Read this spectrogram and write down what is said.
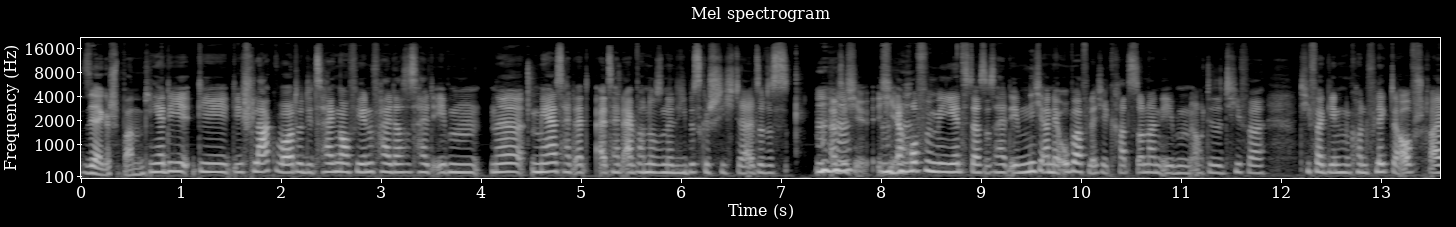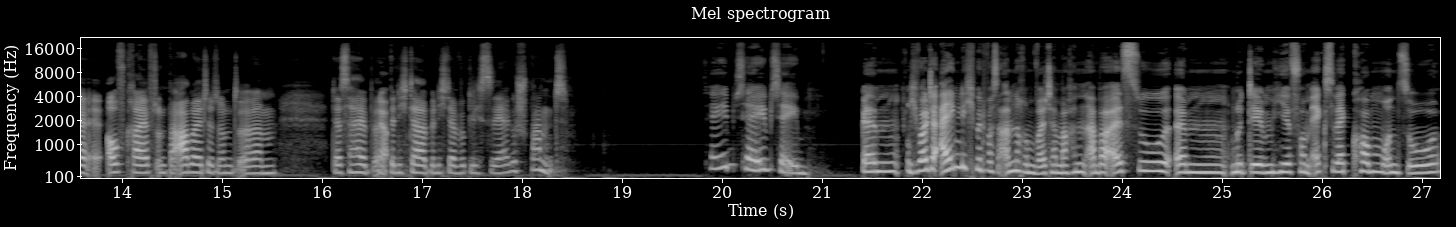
sehr gespannt. Ja, die, die, die Schlagworte, die zeigen auf jeden Fall, dass es halt eben ne, mehr ist halt als, halt einfach nur so eine Liebesgeschichte. Also das, also ich, ich Mhm. erhoffe mir jetzt, dass es halt eben nicht an der Oberfläche kratzt, sondern eben auch diese tiefer, tiefergehenden Konflikte aufgreift und bearbeitet und ähm, deshalb äh, Ja. bin ich da, bin ich da wirklich sehr gespannt. Same, same, same. Ähm, ich wollte eigentlich mit was anderem weitermachen, aber als du ähm, mit dem hier vom Ex wegkommen und so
